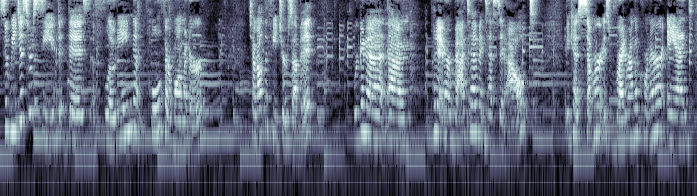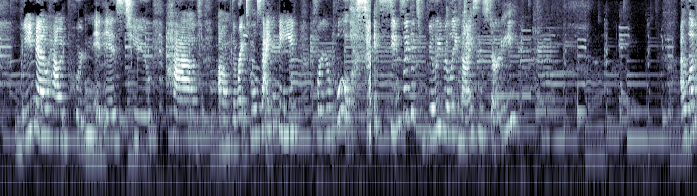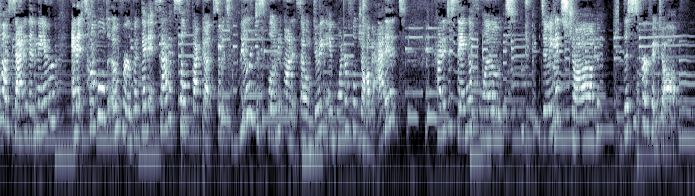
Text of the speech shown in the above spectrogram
So we just received this floating pool thermometer. Check out the features of it. We're gonna um, put it in our bathtub and test it out because summer is right around the corner and we know how important it is to have um, the right tools that you need for your pool. So it seems like it's really, really nice and sturdy. I love how it sat it in there and it tumbled over, but then it sat itself back up. So it's really just floating on its own, doing a wonderful job at it. Kind of just staying afloat, doing its job. This is perfect, y'all.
